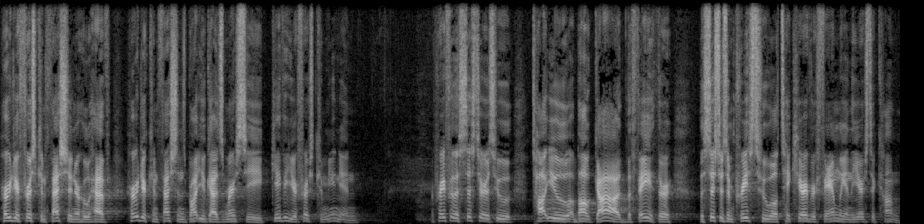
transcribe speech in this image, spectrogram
heard your first confession or who have heard your confessions, brought you God's mercy, gave you your first communion. I pray for the sisters who taught you about God, the faith, or the sisters and priests who will take care of your family in the years to come.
